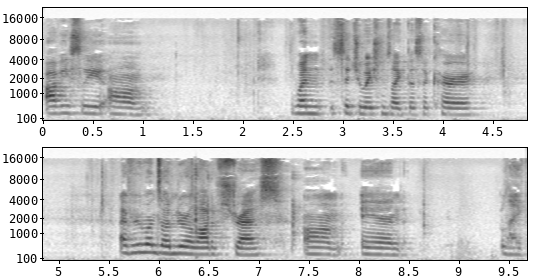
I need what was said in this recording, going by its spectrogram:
Obviously, um, when situations like this occur, everyone's under a lot of stress um, and like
